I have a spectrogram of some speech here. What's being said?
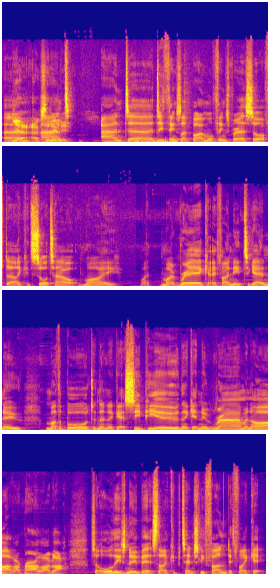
Um, Yeah, absolutely. And, uh, do things like buy more things for airsoft. I could sort out my. My, my rig if I need to get a new motherboard and then I get CPU and then get new RAM and oh blah blah blah blah. So all these new bits that I could potentially fund if I get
